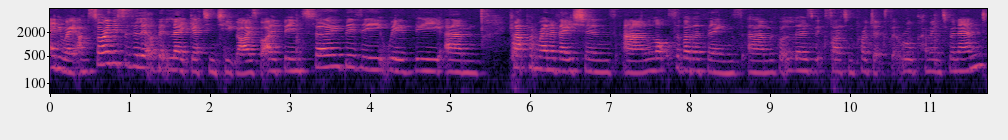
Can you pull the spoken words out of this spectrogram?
Anyway, I'm sorry this is a little bit late getting to you guys, but I've been so busy with the um, Clapham renovations and lots of other things. Um, we've got loads of exciting projects that are all coming to an end,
